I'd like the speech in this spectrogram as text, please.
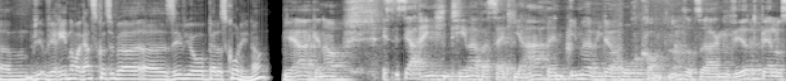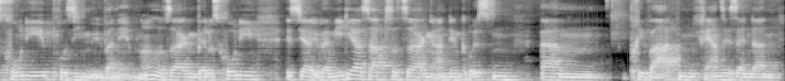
Ähm, wir, wir reden noch mal ganz kurz über äh, Silvio Berlusconi, ne? Ja, genau. Es ist ja eigentlich ein Thema, was seit Jahren immer wieder hochkommt. Ne? Sozusagen wird Berlusconi Pro7 übernehmen. Ne? Sozusagen Berlusconi ist ja über Mediasat sozusagen an den größten ähm, privaten Fernsehsendern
